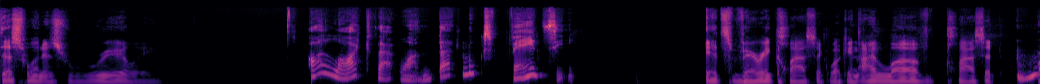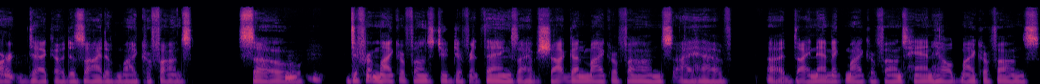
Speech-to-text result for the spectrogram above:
This one is really I like that one. That looks fancy. it's very classic looking. I love classic Mm, Art Deco design of microphones. So mm. different microphones do different things. I have shotgun microphones. I have uh, dynamic microphones, handheld microphones,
